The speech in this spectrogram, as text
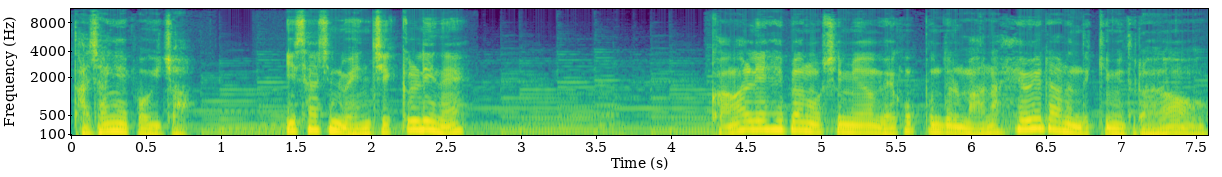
다장해 보이죠? 이 사진 왠지 끌리네. 광안리 해변 오시면 외국분들 많아 해외라는 느낌이 들어요.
